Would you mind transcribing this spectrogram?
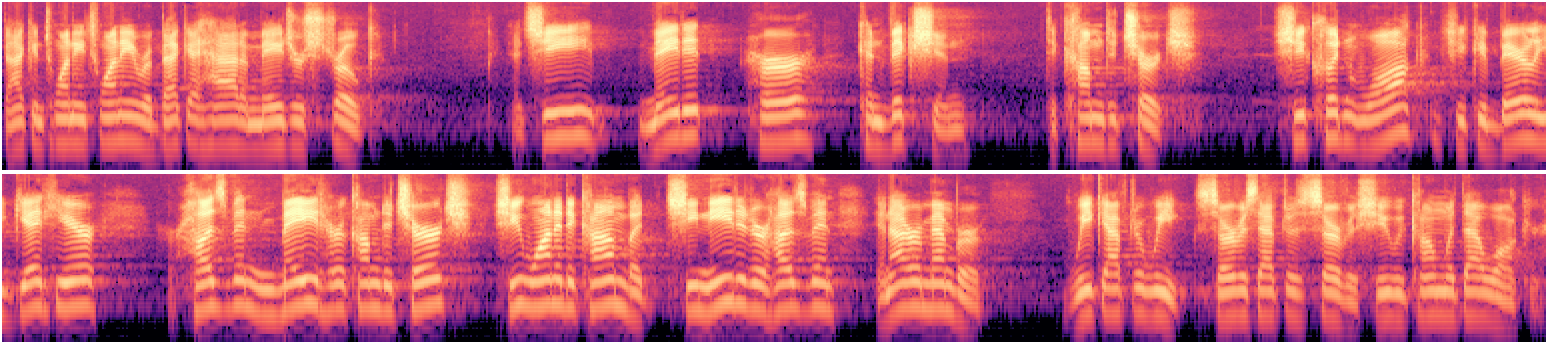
Back in 2020, Rebecca had a major stroke, and she made it her conviction to come to church. She couldn't walk, she could barely get here. Her husband made her come to church. She wanted to come, but she needed her husband. And I remember week after week, service after service, she would come with that walker.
